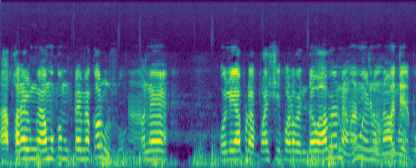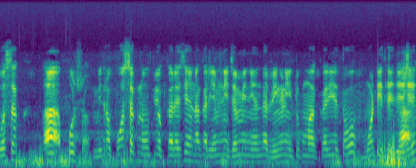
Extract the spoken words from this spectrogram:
આ ફ્લાવરિંગ અમુક અમુક ટાઈમે કરું છું. અને ઓલી આપણે પાછી પાડવાની દવા આવે ને હું એનું નામ પોષક. હા પોષક મિત્રો પોષકનો ઉપયોગ કરે છે. નકર એમની જમીનની અંદર રીંગણી ટૂંકમાં કરીએ તો મોટી થઈ જાય છે.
